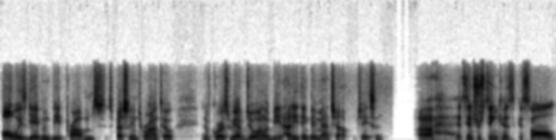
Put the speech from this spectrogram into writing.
Always gave him Embiid problems, especially in Toronto. And of course, we have Joel Embiid. How do you think they match up, Jason? Uh, it's interesting because Gasol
